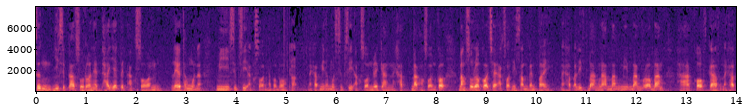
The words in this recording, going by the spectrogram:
ซึ่ง 29โซเราะห์เนี่ยถ้าแยกเป็นอักษรแล้วทั้งหมดนะมี 14 อักษรครับพ่อบอครับนะครับมีทั้งหมด 14 อักษรด้วยกันนะครับบางอักษรก็บางโซเราะห์ก็ใช้อักษรที่ซ้ำกันไปนะครับอาลิฟบ้างลามบ้างมีมบ้างรอบ้างฮากอฟกราฟนะครับ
